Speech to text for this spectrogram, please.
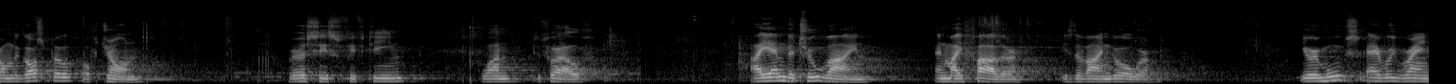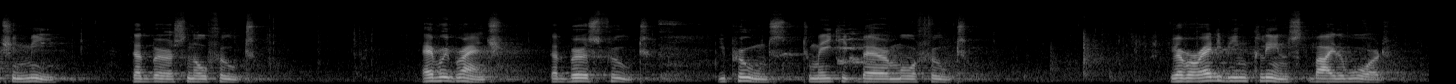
From the Gospel of John, verses 15, 1 to 12. I am the true vine, and my Father is the vine grower. He removes every branch in me that bears no fruit. Every branch that bears fruit, he prunes to make it bear more fruit. You have already been cleansed by the word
